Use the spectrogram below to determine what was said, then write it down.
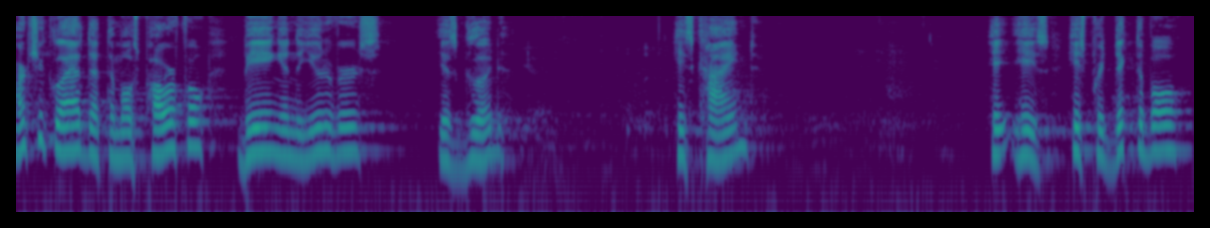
Aren't you glad that the most powerful being in the universe is good? He's kind. He, he's, he's predictable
